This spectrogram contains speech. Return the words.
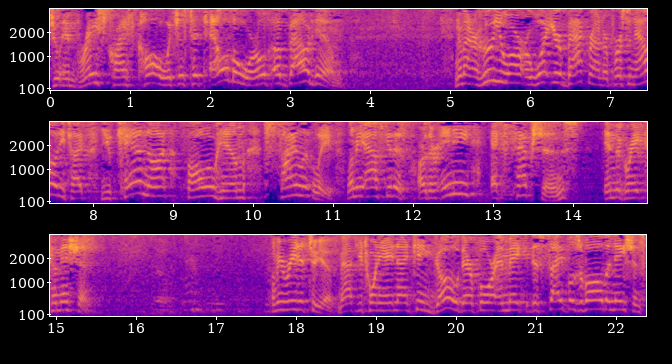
to embrace Christ's call, which is to tell the world about Him. No matter who you are or what your background or personality type, you cannot follow Him silently. Let me ask you this. Are there any exceptions in the Great Commission? Let me read it to you. Matthew 28, 19. Go, therefore, and make disciples of all the nations,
